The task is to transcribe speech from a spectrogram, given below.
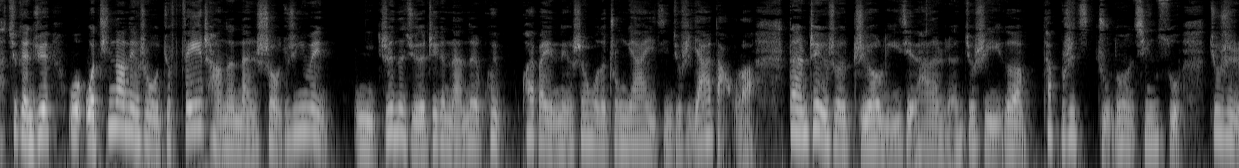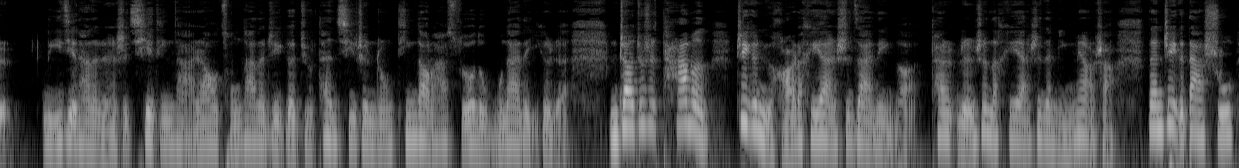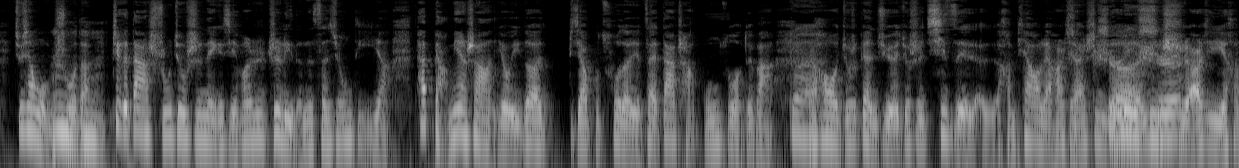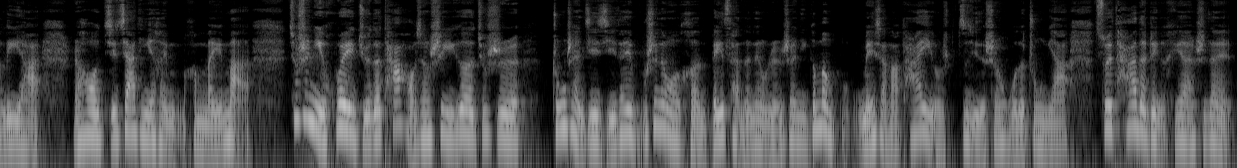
就感觉我我听到那个时候我就非常的难受，就是因为。你真的觉得这个男的会快把你那个生活的重压已经就是压倒了？但是这个时候，只有理解他的人，就是一个他不是主动的倾诉，就是理解他的人，是窃听他，然后从他的这个就是叹气声中听到了他所有的无奈的一个人。你知道，就是他们这个女孩的黑暗是在那个她人生的黑暗是在明面上，但这个大叔就像我们说的，嗯嗯这个大叔就是那个《解放日志》里的那三兄弟一样，他表面上有一个比较不错的，也在大厂工作，对吧？对，然后就是感觉就是妻子也很漂亮，而且还是一个律师，而且也很厉害，然后其实家庭也很很美满，就是你会觉得他好像是一个就是中产阶级，他也不是那种很悲惨的那种人生，你根本不没想到他也有自己的生活的重压，所以他的这个黑暗是在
